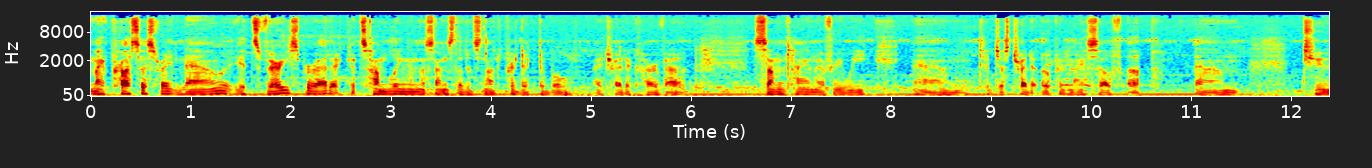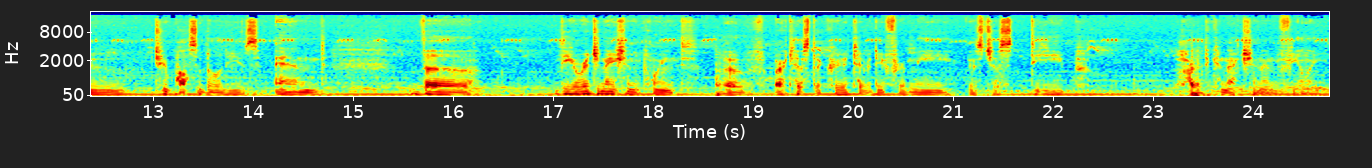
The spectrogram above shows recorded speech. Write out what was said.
my process right now, it's very sporadic. It's humbling in the sense that it's not predictable. I try to carve out some time every week um, to just try to open myself up um, to to possibilities and the the origination point of artistic creativity for me is just deep heart connection and feeling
